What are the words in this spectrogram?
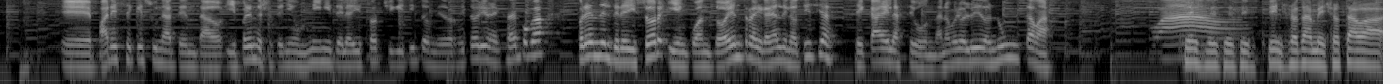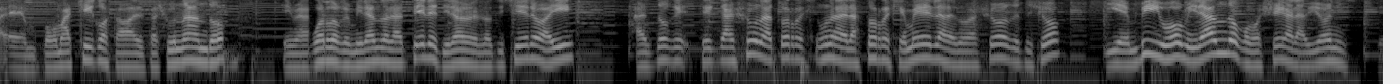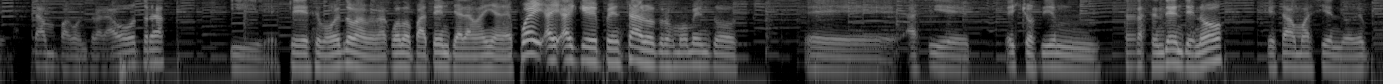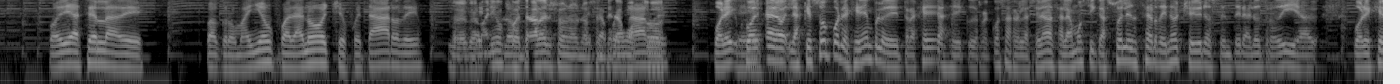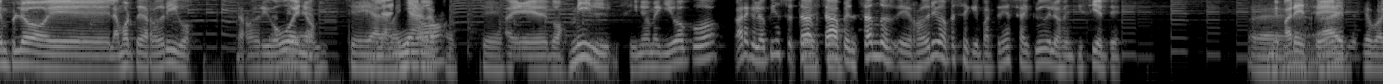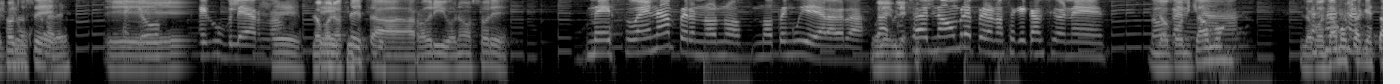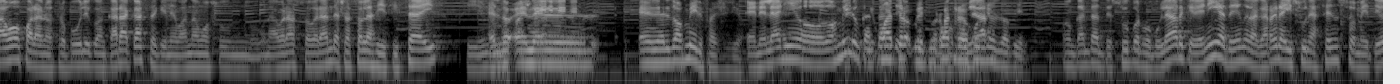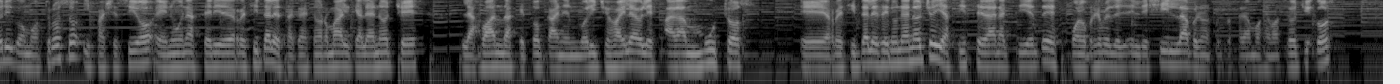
eh, parece que es un atentado. Y prende, yo tenía un mini televisor chiquitito en mi dormitorio en esa época, prende el televisor y en cuanto entra el canal de noticias, se cae la segunda. No me lo olvido nunca más. Sí, Wow. sí, sí, sí, sí, yo también, yo estaba eh, un poco más chico, estaba desayunando y me acuerdo que mirando la tele tiraron el noticiero ahí, al toque, se cayó una torre, una de las torres gemelas de Nueva York, qué sé yo, y en vivo mirando cómo llega el avión y se estampa contra la otra. Y este, ese momento me, acuerdo patente a la mañana. Después hay, hay que pensar otros momentos eh, así, hechos bien trascendentes, ¿no? Que estábamos haciendo. podría ser la de Cromañón fue a la noche, fue tarde. Lo de Cromañón fue tarde, yo no, nos enteramos todos. Las que son, por ejemplo, de tragedias, de cosas relacionadas a la música, suelen ser de noche y uno se entera el otro día. Por ejemplo, eh, la muerte de Rodrigo, de Rodrigo Bueno. Sí, a la mañana. 2000, pues, si no me equivoco. Ahora que lo pienso, estaba, pensando, eh, Rodrigo me parece que pertenece al club de los 27. me parece, ¿eh? yo no sé. Eh, hay que googlearlo. ¿Lo conoces a Rodrigo, no, Sore? Me suena, pero no, no, no tengo idea, la verdad. O sea, he escuchado el nombre, pero no sé qué canciones. Lo contamos. Lo contamos ya que estamos para nuestro público en Caracas, a quienes mandamos un, abrazo grande. Ya son las 16. en, el, en el 2000 falleció. En el año 2000, un cantante 24, de junio del 2000 un cantante súper popular que venía teniendo la carrera, hizo un ascenso meteórico monstruoso y falleció en una serie de recitales. Acá es normal que a la noche las bandas que tocan en boliches bailables hagan muchos eh, recitales en una noche y así se dan accidentes. Bueno, por ejemplo, el de, Gilda, pero nosotros éramos demasiado chicos.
